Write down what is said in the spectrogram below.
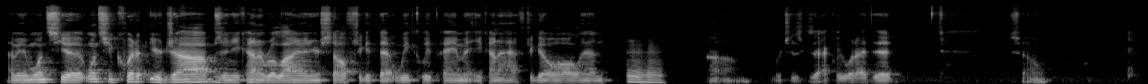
I mean, once you once you quit your jobs and you kind of rely on yourself to get that weekly payment, you kind of have to go all in, mm-hmm. um, which is exactly what I did. So,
